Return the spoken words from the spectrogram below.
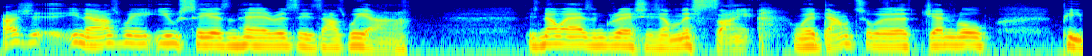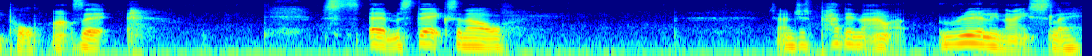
as you, you know, as we, you see us and hear us is as we are. There's no airs and graces on this site. We're down to earth, general people. That's it. Uh, mistakes and all. So I'm just padding that out really nicely.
